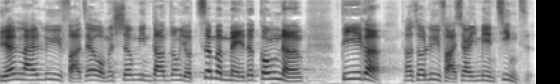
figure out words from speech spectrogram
原来律法在我们生命当中有这么美的功能。第一个，他说律法像一面镜子，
